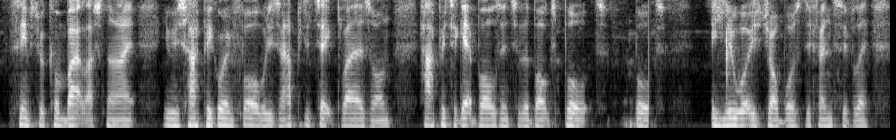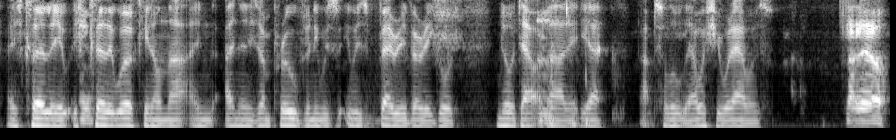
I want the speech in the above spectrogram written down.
seems to have come back last night. He was happy going forward. He's happy to take players on, happy to get balls into the box, but but he knew what his job was defensively, and he's clearly he's clearly working on that, and and he's improved, and he was he was very very good, no doubt about it. Yeah, absolutely. I wish he were ours. I know.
